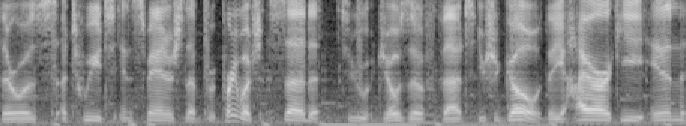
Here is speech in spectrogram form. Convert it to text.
There was a tweet in Spanish that pretty much said to Josef that you should go. The hierarchy in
